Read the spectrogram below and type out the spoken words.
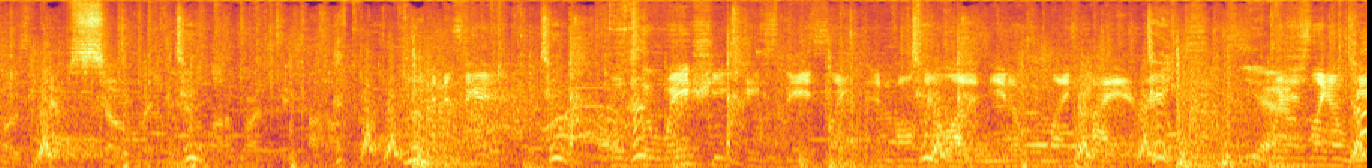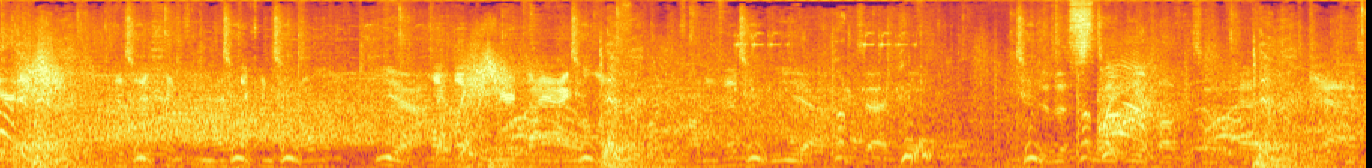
close the gap so quickly that a lot of Marths get caught off guard. And it's like, the, the way she takes space like involves a lot of needle from like high aerials, Yeah. which is like a weird position for Marth to control. Yeah. Like like the weird diagonal in front of him. Yeah, exactly. Just slightly above his own head. Yeah. He's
